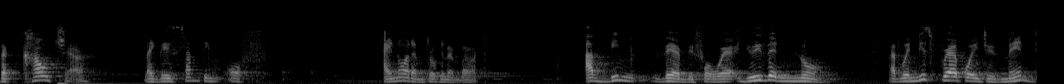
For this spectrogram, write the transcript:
the culture, like there's something off. I know what I'm talking about. I've been there before where you even know that when this prayer point is made,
